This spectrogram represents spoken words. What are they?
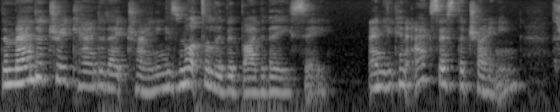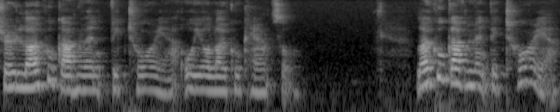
The mandatory candidate training is not delivered by the VEC and you can access the training through Local Government Victoria or your local council. Local Government Victoria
